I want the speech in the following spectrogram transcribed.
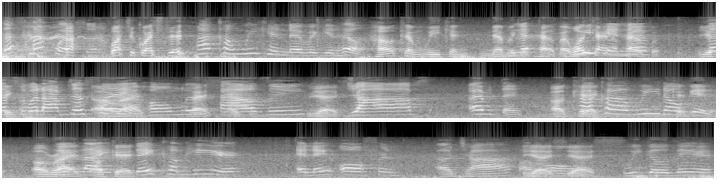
That's my question. What's your question? How come we can never get help? How come we can never get help? And what kind of help? You that's think? what I'm just saying. Right. Homeless, housing, okay. yes. jobs, everything. Okay. How come we don't okay. get it? All right. But like, okay. They come here and they offer a job. A yes, home. yes. We go there.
